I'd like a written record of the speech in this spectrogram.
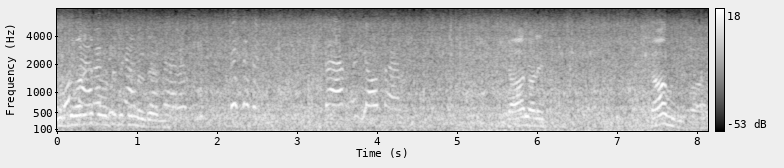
ਗੁਰਦੁਆਰੇ ਦੇ ਪਰੌਂਠੇ ਕਿੱਥੇ ਮਿਲਦੇ ਆ ਜੀ। ਪੈਰ ਤੇ ਜਾਓ ਪੈਰ। ਚਾਹ ਨਾਲੇ। ਚਾਹ ਹੁੰਦੀ ਬਾਹਰ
